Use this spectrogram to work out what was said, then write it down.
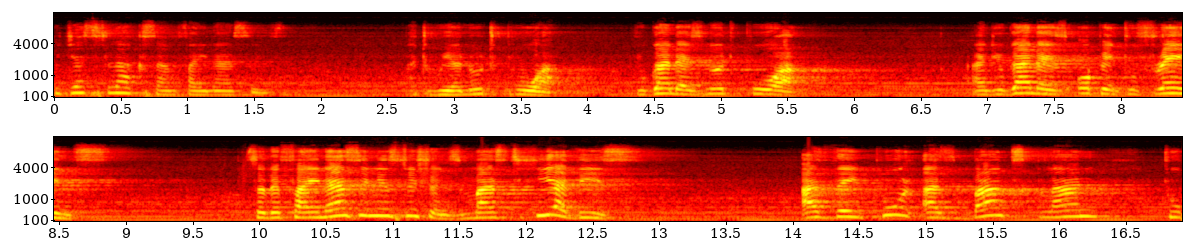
We just lack some finances. But we are not poor. Uganda is not poor. And Uganda is open to friends. So the financing institutions must hear this as they pull, as banks plan to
